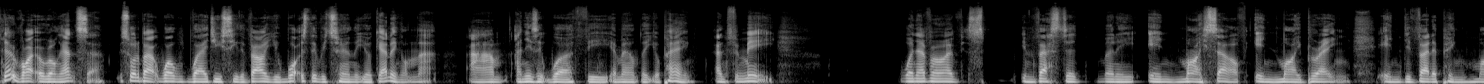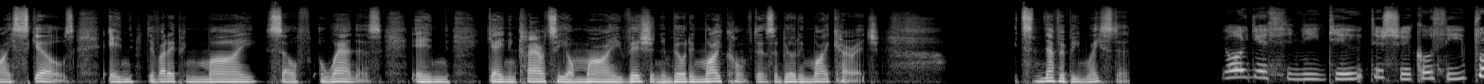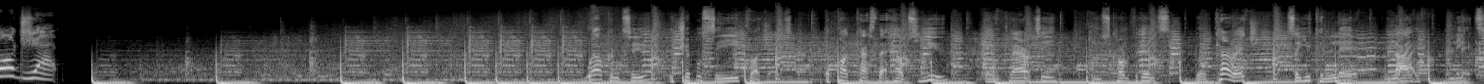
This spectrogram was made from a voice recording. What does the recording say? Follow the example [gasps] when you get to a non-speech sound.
there's no right or wrong answer. It's all about, well, where do you see the value? What is the return that you're getting on that? Um, and is it worth the amount that you're paying? And for me, whenever I've invested money in myself, in my brain, in developing my skills, in developing my self awareness, in gaining clarity on my vision and building my confidence and building my courage. It's never been wasted. You're listening to the Triple C Project. Welcome to the Triple C Project, the podcast that helps you gain clarity, boost confidence, build courage, so you can live life lit.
